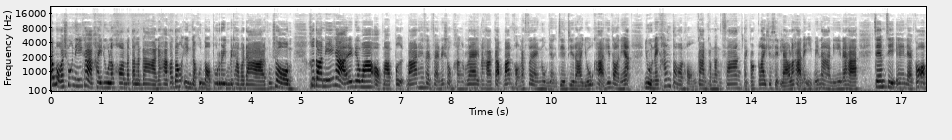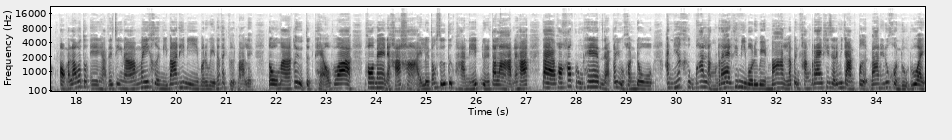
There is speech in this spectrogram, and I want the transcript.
ต้องบอกว่าช่วงนี้ค่ะ ใครดูละครมาตาลดานะคะ ก็ต้องอินกับคุณหมอปุริมเป็นธรรมดาคุณผู้ชม คือตอนนี้ค่ะ เรียกได้ว่าออกมาเปิดบ้านให้แฟนๆ ได้ชมครั้งแรกนะคะ กับบ้านของนักแสดงหนุ่มอย่างเจมส์จิรายุค่ะ ที่ตอนนี้อยู่ในขั้นตอนของการกำลังสร้าง แต่ก็ใกล้จะเสร็จแล้วละค่ะในอีกไม่นานนี้นะคะ เจมส์จีเองเนี่ยก็ออกออกมาเล่าว่าตัวเองอะจริงๆนะไม่เคยมีบ้านที่มีบริเวณตั้งแต่เกิดมาเลย โตมาก็อยู่ตึกแถว เพราะว่าพ่อแม่เนี่ยค้าขายเลยต้องซื้อตึกพาณิชย์อยู่ในตลาดนะคะ แต่พอเข้ากรุงเทพเนี่ยก็อยู่คอนโดอันเนี้คือบ้านหลังแรกที่มีบริเวณบ้าน และเป็นครั้งแรกที่จะได้มีการเปิดบ้านให้ทุกคนดูด้วย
